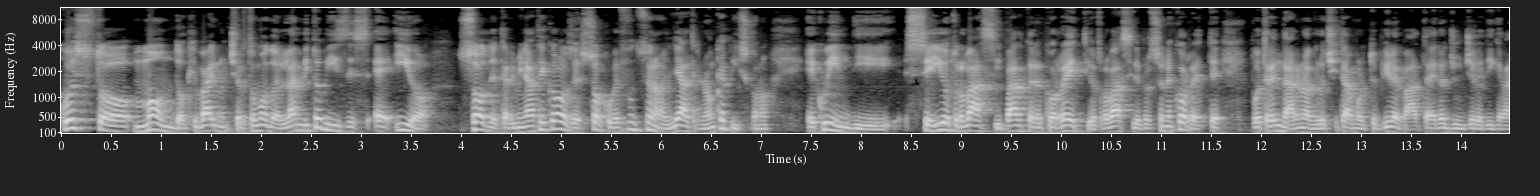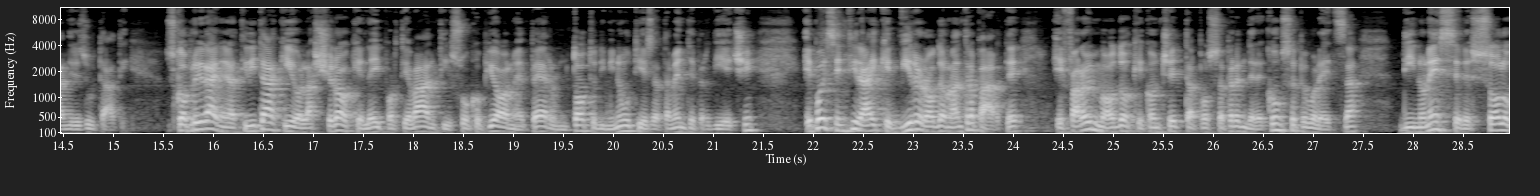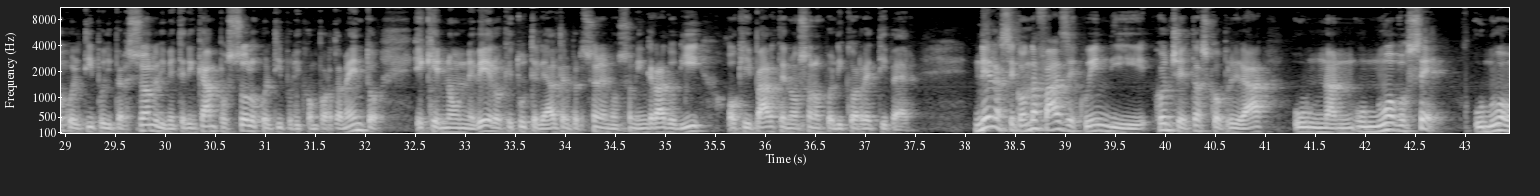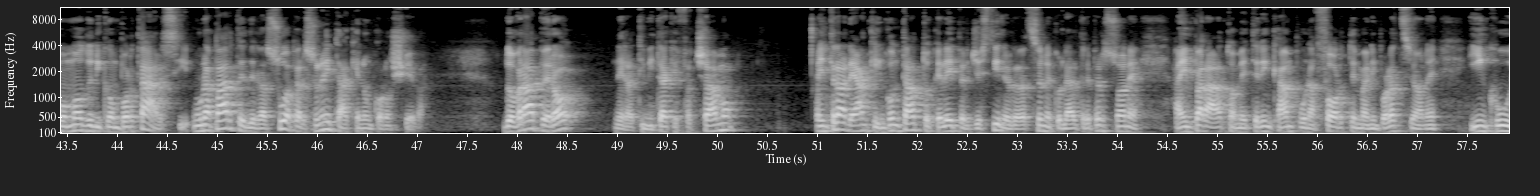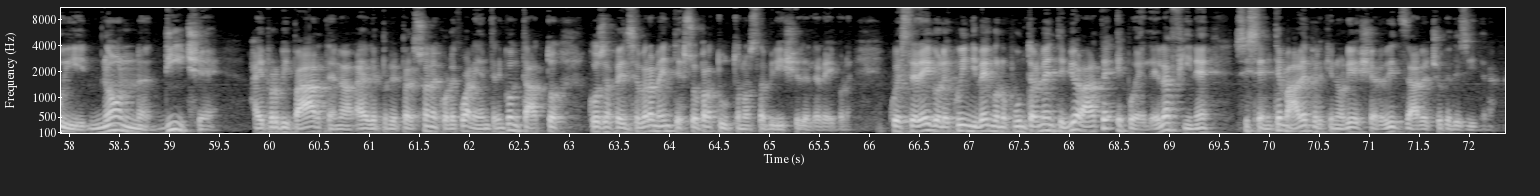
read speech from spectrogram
Questo mondo che va in un certo modo nell'ambito business è io so determinate cose, so come funzionano, gli altri non capiscono e quindi se io trovassi i partner corretti o trovassi le persone corrette potrei andare a una velocità molto più elevata e raggiungere dei grandi risultati. Scoprirai nell'attività che io lascerò che lei porti avanti il suo copione per un tot di minuti, esattamente per 10, e poi sentirai che virerò da un'altra parte e farò in modo che Concetta possa prendere consapevolezza di non essere solo quel tipo di persona, di mettere in campo solo quel tipo di comportamento e che non è vero che tutte le altre persone non sono in grado di o che i partner non sono quelli corretti per. Nella seconda fase, quindi, Concetta scoprirà un, un nuovo sé, un nuovo modo di comportarsi, una parte della sua personalità che non conosceva. Dovrà però, nell'attività che facciamo, entrare anche in contatto che lei per gestire la relazione con le altre persone ha imparato a mettere in campo una forte manipolazione in cui non dice ai propri partner, alle persone con le quali entra in contatto, cosa pensa veramente e soprattutto non stabilisce delle regole. Queste regole quindi vengono puntualmente violate e poi alla fine si sente male perché non riesce a realizzare ciò che desidera.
